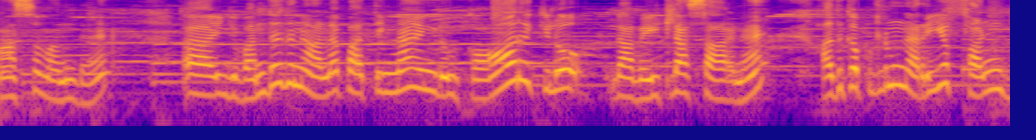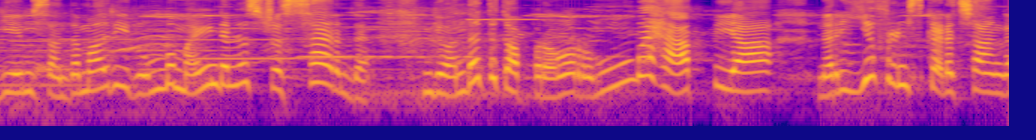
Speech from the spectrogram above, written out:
மாதம் வந்தேன். இங்கே வந்ததுனால பார்த்திங்கன்னா எங்களுக்கு ஆறு கிலோ நான் வெயிட் லாஸ் ஆனேன். அதுக்கப்புறம் நிறைய ஃபன் கேம்ஸ் அந்த மாதிரி ரொம்ப மைண்டெல்லாம் ஸ்ட்ரெஸ்ஸாக இருந்தேன். இங்கே வந்ததுக்கப்புறம் ரொம்ப ஹாப்பியாக நிறைய ஃப்ரெண்ட்ஸ் கிடைச்சாங்க.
